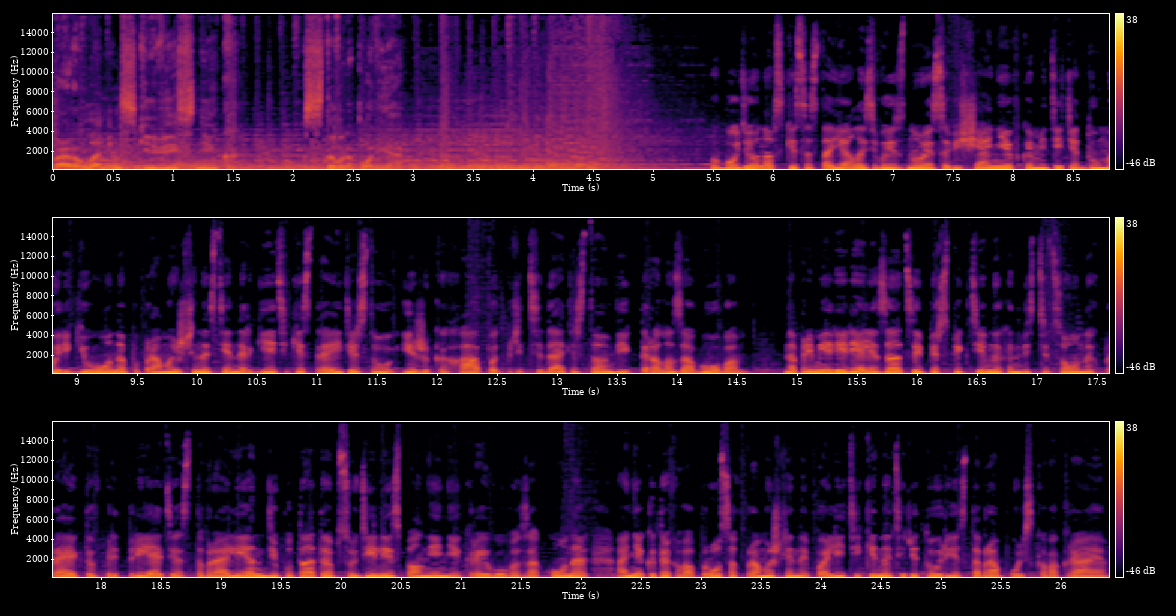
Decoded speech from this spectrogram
Парламентский вестник Ставрополья. В Буденновске состоялось выездное совещание в Комитете Думы региона по промышленности, энергетике, строительству и ЖКХ под председательством Виктора Лозового. На примере реализации перспективных инвестиционных проектов предприятия «Ставролен» депутаты обсудили исполнение краевого закона о некоторых вопросах промышленной политики на территории Ставропольского края.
